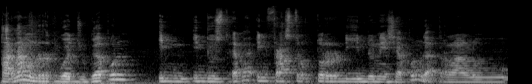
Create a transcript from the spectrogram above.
karena menurut gua juga pun in, industri apa infrastruktur di Indonesia pun nggak terlalu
